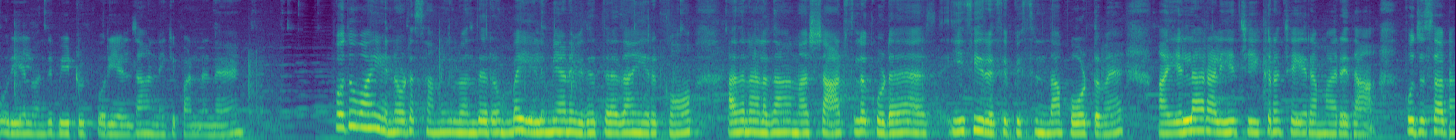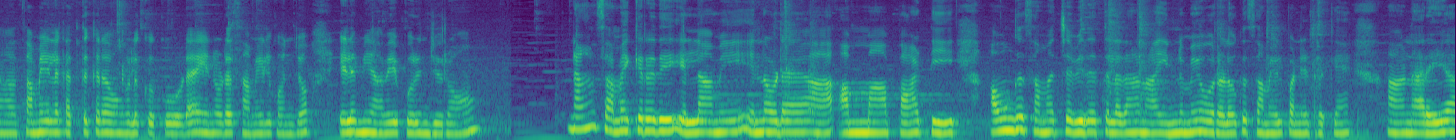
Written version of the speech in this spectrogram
பொரியல் வந்து பீட்ரூட் பொரியல் தான் அன்றைக்கி பண்ணினேன். பொதுவாக என்னோடய சமையல் வந்து ரொம்ப எளிமையான விதத்தில் தான் இருக்கும். அதனால தான் நான் ஷார்ட்ஸில் கூட ஈஸி ரெசிபிஸ்ன்னு தான் போட்டுவேன். அஹ் எல்லாராலையும் சீக்கிரம் செய்கிற மாதிரி தான். புதுசாக சமையலை கற்றுக்கிறவங்களுக்கு கூட என்னோடய சமையல் கொஞ்சம் எளிமையாகவே புரிஞ்சிடும் நான் சமைக்கிறது எல்லாமே என்னோடய அம்மா பாட்டி அவங்க சமைச்ச விதத்தில் தான் நான் இன்னுமே ஓரளவுக்கு சமையல் பண்ணிகிட்ருக்கேன் நிறையா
